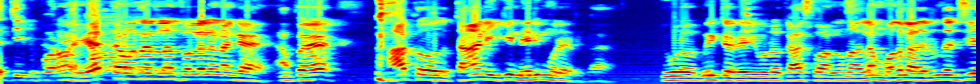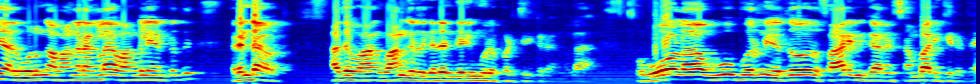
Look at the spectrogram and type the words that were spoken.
ஏத்திட்டு போறான். ஏத்தவனெல்லாம் சொல்லலை நாங்க. இப்ப ஆட்டோ தானிக்கு நெறிமுறை இருக்கா? இவ்வளோ மீட்டரு இவ்வளோ காசு வாங்கணும். அதெல்லாம் முதல்ல அது இருந்துச்சு அது ஒழுங்காக வாங்குறாங்களா வாங்கலையான்றது ரெண்டாவது அதை வாங்க வாங்குறதுக்கு எதாவது நெறிமுறைப்படுத்திருக்கிறாங்களா? இப்போ ஓலா ஊபர்னு ஏதோ ஒரு ஃபாரின்காரன் சம்பாதிக்கிறத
